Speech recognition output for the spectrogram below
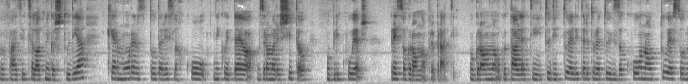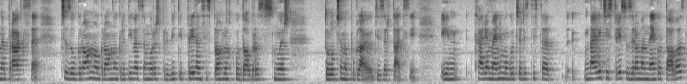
v fazi celotnega študija ker moraš za to, da res lahko neko idejo oziroma rešitev oblikuješ, res ogromno prebrati. Ogromno ugotavljati tudi tuje literature, tujih zakonov, tuje sodne prakse. Čez ogromno, ogromno gradiva se moraš prebiti, preden si sploh lahko dobro zasnuješ določeno poglavje v dizertaciji. In kar je meni mogoče res tista največji stres oziroma negotovost,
